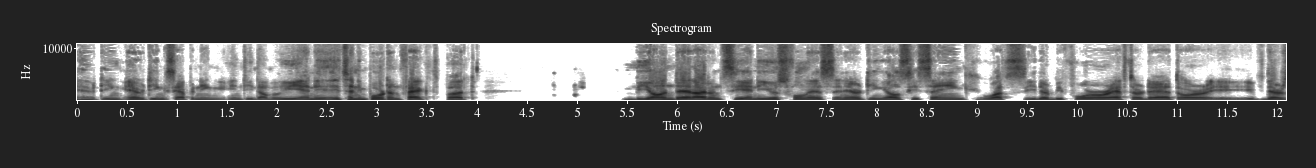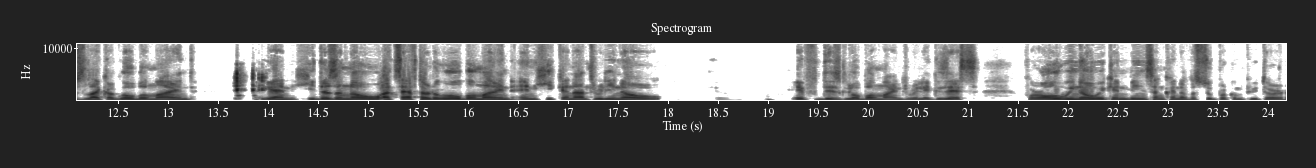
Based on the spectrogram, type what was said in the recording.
everything everything's happening in TWE, and it's an important fact. But beyond that, I don't see any usefulness in everything else he's saying. What's either before or after that, or if there's like a global mind. Again, he doesn't know what's after the global mind, and he cannot really know if this global mind really exists. For all we know, we can be in some kind of a supercomputer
